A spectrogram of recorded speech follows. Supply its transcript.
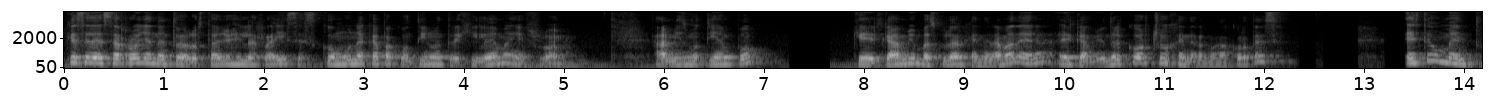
que se desarrollan dentro de los tallos y las raíces, como una capa continua entre el gilema y el floema. Al mismo tiempo que el cambium vascular genera madera, el cambium del corcho genera nueva corteza. Este aumento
